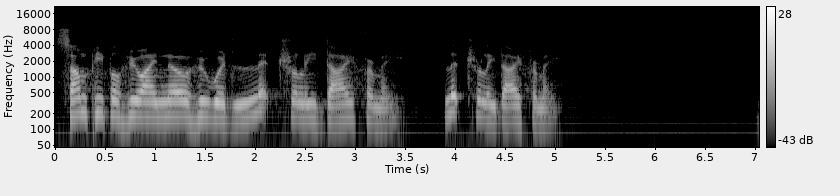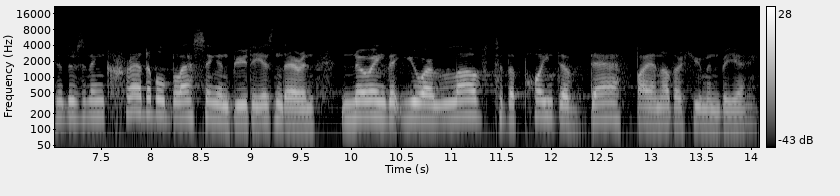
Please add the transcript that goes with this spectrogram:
some people who I know who would literally die for me. Literally die for me. There's an incredible blessing and beauty, isn't there, in knowing that you are loved to the point of death by another human being.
